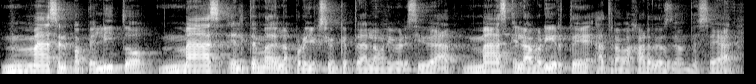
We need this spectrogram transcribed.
más el papelito, más el tema de la proyección que te da la universidad, más el abrirte a trabajar desde donde sea.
